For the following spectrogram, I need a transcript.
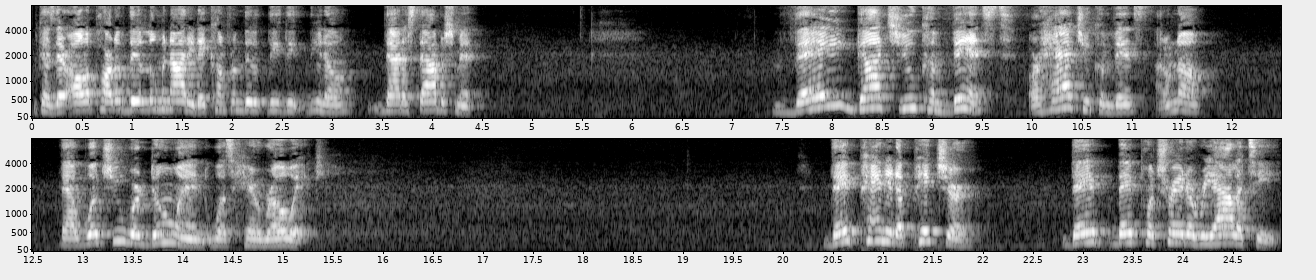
because they're all a part of the Illuminati, they come from the, the, the you know, that establishment. They got you convinced, or had you convinced, I don't know, that what you were doing was heroic. They painted a picture. They they portrayed a reality,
